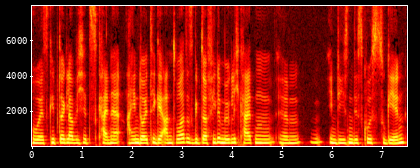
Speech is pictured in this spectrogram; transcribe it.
Oh, es gibt da, glaube ich, jetzt keine eindeutige Antwort. Es gibt da viele Möglichkeiten, ähm, in diesen Diskurs zu gehen.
